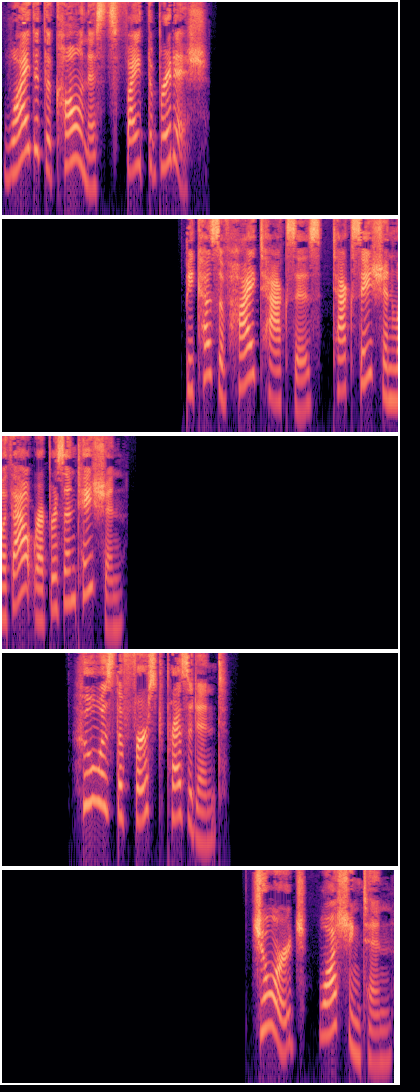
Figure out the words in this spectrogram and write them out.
Why did the colonists fight the British? Because of high taxes, taxation without representation. Who was the first president? George Washington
